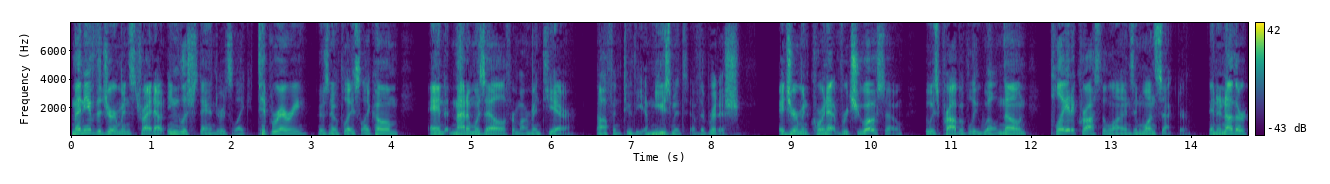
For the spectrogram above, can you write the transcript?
Many of the Germans tried out English standards like Tipperary, There's No Place Like Home, and Mademoiselle from Armentières, often to the amusement of the British. A German cornet virtuoso, who is probably well known, played across the lines in one sector. In another,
